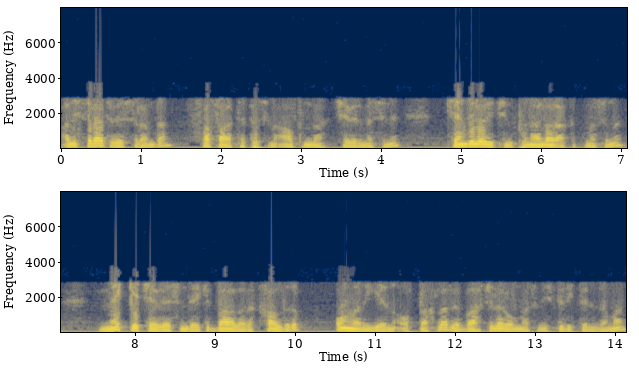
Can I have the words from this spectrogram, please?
Aleyhisselatü Vesselam'dan Safa tepesini altında çevirmesini, kendileri için pınarlar akıtmasını, Mekke çevresindeki dağları kaldırıp onların yerine otlaklar ve bahçeler olmasını istedikleri zaman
